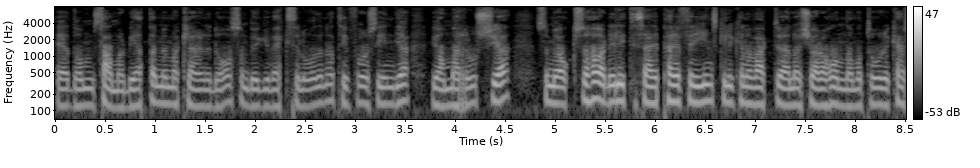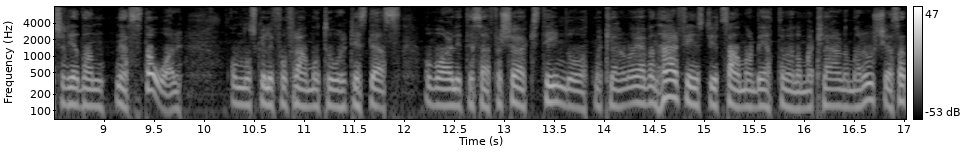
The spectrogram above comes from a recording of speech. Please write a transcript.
Eh, de samarbetar med McLaren idag som bygger växellådorna till Force India. Vi har Marussia som jag också hörde lite så här i periferin skulle kunna vara aktuella att köra Honda-motorer kanske redan nästa år om de skulle få fram motorer tills dess och vara lite så här försöksteam då åt McLaren. Och även här finns det ett samarbete mellan McLaren och Marussia. Så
